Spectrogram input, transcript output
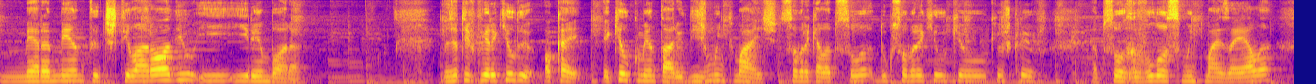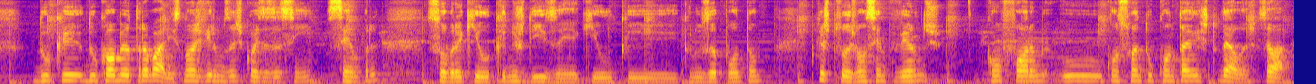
meramente destilar ódio e, ir embora. Mas eu tive que ver aquilo de, ok, aquele comentário diz muito mais sobre aquela pessoa do que sobre aquilo que eu, que eu escrevo. A pessoa revelou-se muito mais a ela do que, do que ao meu trabalho. E se nós virmos as coisas assim, sempre, sobre aquilo que nos dizem, aquilo que, que nos apontam, porque as pessoas vão sempre ver-nos conforme o, consoante o contexto delas. Sei lá,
